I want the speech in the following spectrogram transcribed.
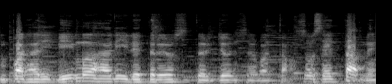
empat hari, lima hari dia terus terjun sebatang. So setup ni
